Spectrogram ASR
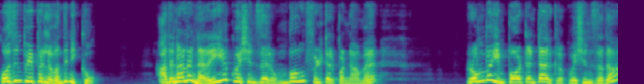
கொஷின் பேப்பரில் வந்து நிற்கும் அதனால் நிறைய கொஷின்ஸை ரொம்பவும் ஃபில்டர் பண்ணாமல் ரொம்ப இம்பார்ட்டண்ட்டாக இருக்கிற கொஷின்ஸை தான்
